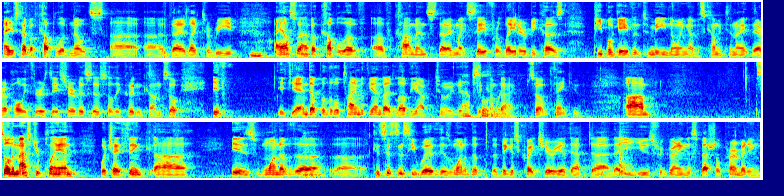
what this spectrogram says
I just have a couple of notes uh, uh, that I'd like to read. Mhm. I also have a couple of, of comments that I might save for later because people gave them to me knowing I was coming tonight. They're at Holy Thursday services, so they couldn't come. So if, if you end up with a little time at the end, I'd love the opportunity to, to come Absolutely. back. So thank you. Um, so the master plan, which I think uh, is one of the uh, consistency with, is one of the, the biggest criteria that uh, that you use for granting the special permitting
